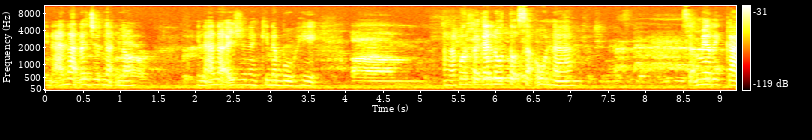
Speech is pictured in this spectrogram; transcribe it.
Inaana na dyan na, no? Inaana na dyan ang kinabuhi. Uh, Ang akong tagaluto sa una sa Amerika,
